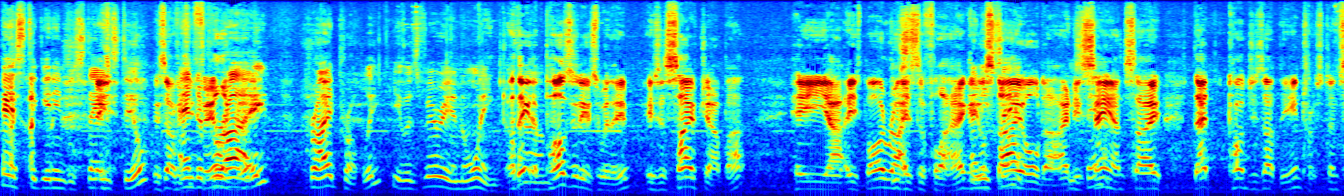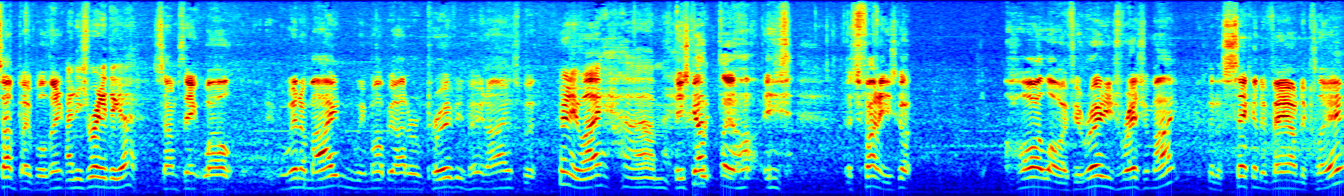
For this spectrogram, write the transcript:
pest to get him to stand He's- still he's and to good. parade, parade properly. He was very annoying. I think Um, the positives with him is a safe jumper. He uh, he's by raised the flag. and He'll stay sound. all day, and He's he's sound. sound. So that conjures up the interest. And some people think, and he's ready to go. some think, well, if we win a maiden, we might be able to improve him. Who knows? But Anyway, um, he's got the. He's, it's funny. He's got high low. If you read his resume, he's got a second to Vow and Declare,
